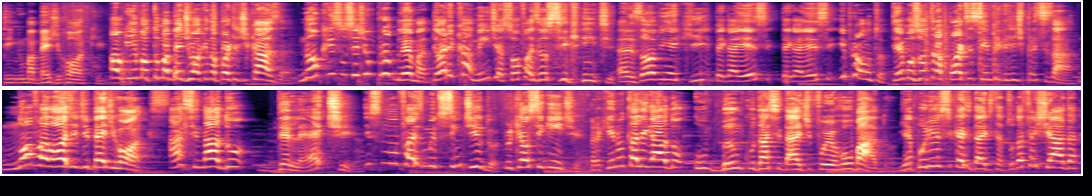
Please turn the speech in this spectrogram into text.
tem uma bedrock. Alguém botou uma bedrock na porta de casa. Não que isso seja um problema. Teoricamente é só fazer o seguinte. É só vir aqui, pegar esse, pegar esse e pronto. Tem temos outra porta sempre que a gente precisar. Nova loja de Bedrocks. Assinado Delete? Isso não faz muito sentido, porque é o seguinte, para quem não tá ligado, o banco da cidade foi roubado. E é por isso que a cidade está toda fechada,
